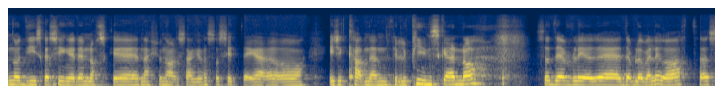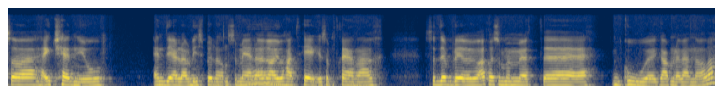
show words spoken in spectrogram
når de skal synge den norske nasjonalsangen, så sitter jeg her og ikke kan den filippinske ennå. Så det blir, eh, det blir veldig rart. Altså, jeg kjenner jo en del av de spillerne som er der. Jeg har jo hatt Hege som trener. Så det blir jo akkurat som å møte gode, gamle venner. da.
